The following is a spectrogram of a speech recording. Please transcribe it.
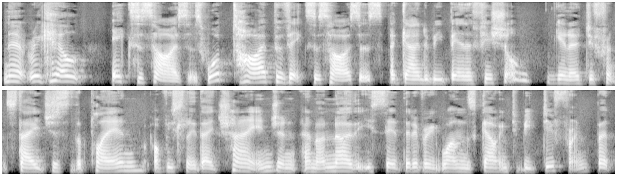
Now, Raquel, exercises. What type of exercises are going to be beneficial? You know, different stages of the plan. Obviously, they change, and, and I know that you said that everyone's going to be different, but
